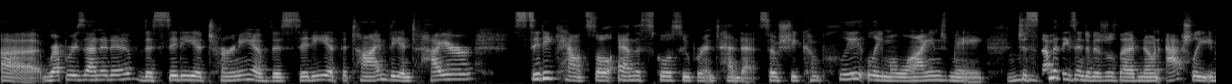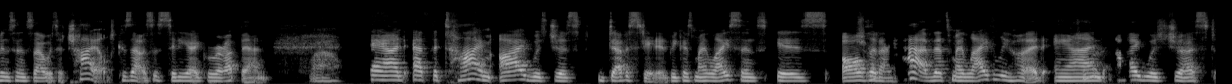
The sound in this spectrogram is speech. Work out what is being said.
uh, representative, the city attorney of the city at the time, the entire city council, and the school superintendent. So she completely maligned me mm. to some of these individuals that I've known actually even since I was a child, because that was the city I grew up in. Wow. And at the time, I was just devastated because my license is all sure. that I have. That's my livelihood. And sure. I was just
